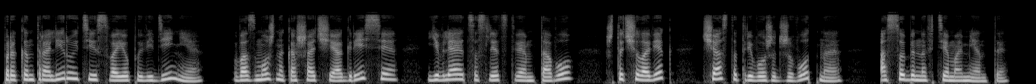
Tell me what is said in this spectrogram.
Проконтролируйте и свое поведение. Возможно, кошачья агрессия является следствием того, что человек часто тревожит животное, особенно в те моменты,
